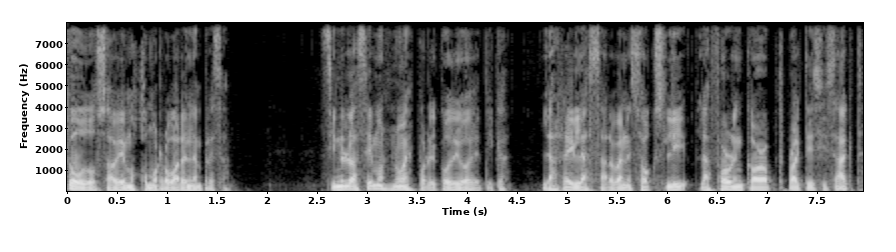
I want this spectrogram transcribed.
Todos sabemos cómo robar en la empresa. Si no lo hacemos no es por el código de ética. Las reglas Sarbanes-Oxley, la Foreign Corrupt Practices Act,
